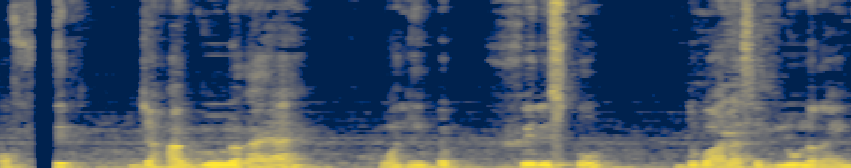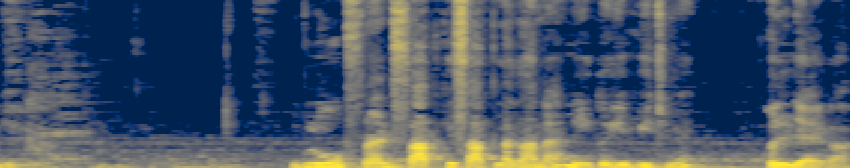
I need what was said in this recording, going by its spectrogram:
और फिर जहाँ ग्लू लगाया है, वहीं पर फिर इसको दोबारा से ग्लू लगाएँगे। ग्लू फ्रंट साथ के साथ लगाना है, नहीं तो ये बीच में खुल जाएगा।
